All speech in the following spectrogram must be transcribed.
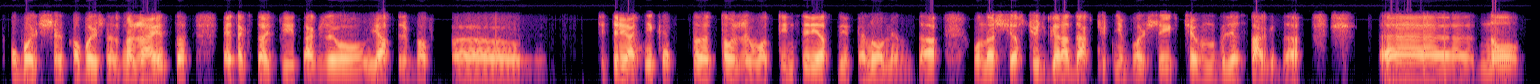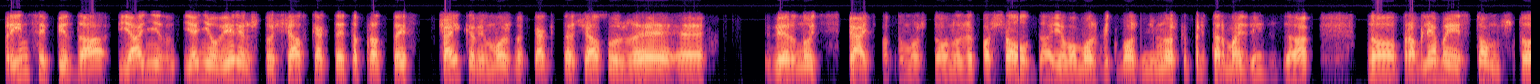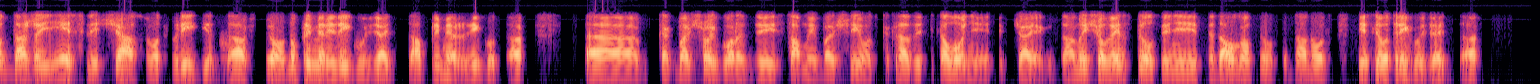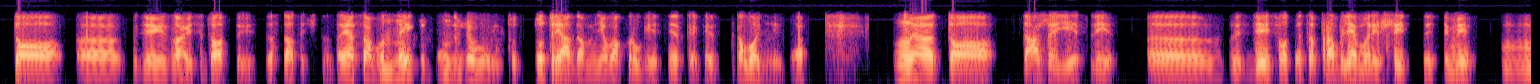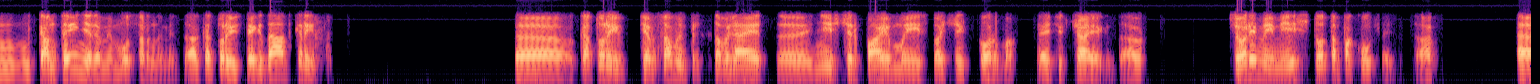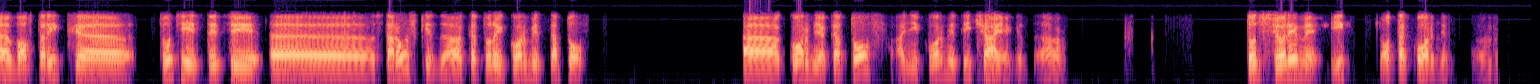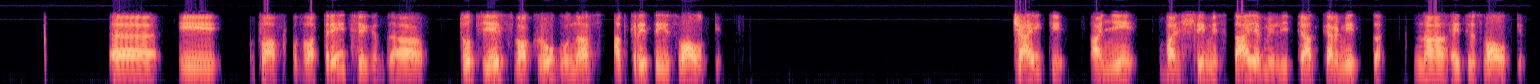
побольше, побольше размножаются. Это, кстати, также у ястребов э, тетерятников тоже вот интересный феномен, да. У нас сейчас чуть в городах, чуть не больше их, чем в лесах, да. Э, но, в принципе, да, я не, я не уверен, что сейчас как-то это процесс с чайками можно как-то сейчас уже э, вернуть спять, потому что он уже пошел, да, его, может быть, можно немножко притормозить, да, но проблема есть в том, что даже если сейчас вот в Риге, да, все, ну, пример Ригу взять, да, пример Ригу, да, как большой город, где есть самые большие вот как раз эти колонии этих чаек, да, ну еще Венспилсе не есть, и Даугавпилсе, да, ну вот если вот Ригу взять, да, то э, где, я знаю, ситуации достаточно, да, я сам вот mm-hmm. Тейки mm-hmm. живу, тут, тут рядом, мне вокруг есть несколько колоний, да, э, то даже если э, здесь вот эту проблему решить с этими контейнерами мусорными, да, которые всегда открыты, Э, который тем самым представляет э, неисчерпаемый источник корма для этих чаек, да. Все время имеешь что-то покушать, да. Э, во-вторых, тут есть эти старушки, да, которые кормят котов. Кормя котов, они кормят и чаек, да. Тут все время их кто-то кормит. И во-третьих, да, Тут есть вокруг у нас открытые свалки. Чайки, они большими стаями летят кормиться на эти свалки.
